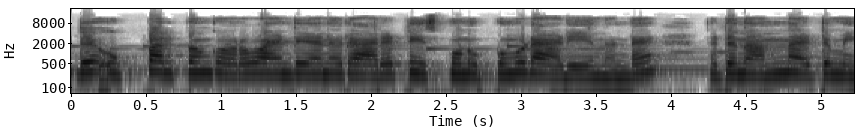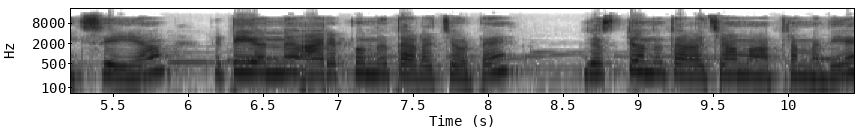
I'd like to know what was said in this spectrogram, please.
ഇത് ഉപ്പ് അല്പം കുറവായതുകൊണ്ട് ഞാൻ ഒരു അര ടീസ്പൂൺ ഉപ്പും കൂടെ ആഡ് ചെയ്യുന്നുണ്ട്. എന്നിട്ട് നന്നായിട്ട് മിക്സ് ചെയ്യാം. എന്നിട്ട് ഈ ഒന്ന് അരപ്പൊന്ന് തിളച്ചോട്ടെ. ജസ്റ്റ് ഒന്ന് തിളച്ചാൽ മാത്രം മതിയേ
